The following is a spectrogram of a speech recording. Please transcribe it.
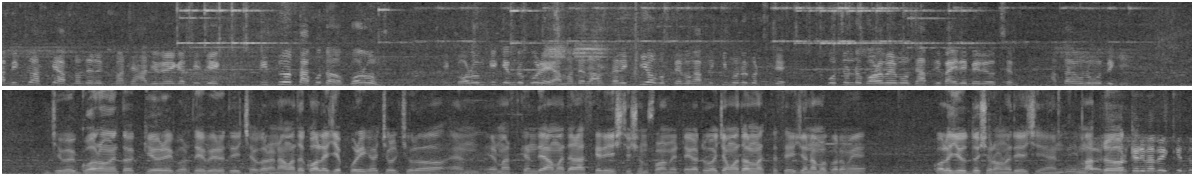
আমি একটু আজকে আপনাদের মাঝে হাজির হয়ে গেছি যে তীব্র তাপদাহ গরম। এই গরমকে কেন্দ্র করে আমাদের রাজধানীর কি অবস্থা এবং আপনি কি মনে করছেন যে প্রচণ্ড গরমের মধ্যে আপনি বাইরে বের হচ্ছেন আপনার অনুমতি কি? জি ভাই গরমে তো কেউ রে ঘর থেকে বেরোতে ইচ্ছা করে না। আমাদের কলেজে পরীক্ষা চলছিল and এর মাঝখান দিয়ে আমাদের আজকে রেজিস্ট্রেশন ফর্মের টাকাটুকু জমা দেওয়া লাগতেছে এই জন্য আমরা গরমে কলেজের উদ্দেশ্যে রওনা দিয়েছি। And মাত্র সরকারিভাবে কিন্তু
